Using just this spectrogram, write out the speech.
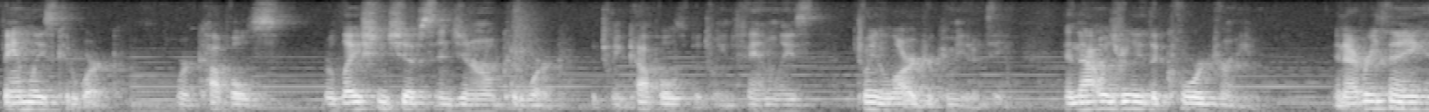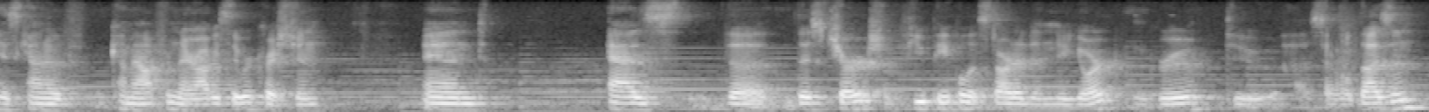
families could work, where couples, relationships in general could work between couples, between families, between a larger community. And that was really the core dream. And everything has kind of come out from there. Obviously, we're Christian. And as the, this church, a few people that started in New York and grew to uh, several dozen,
